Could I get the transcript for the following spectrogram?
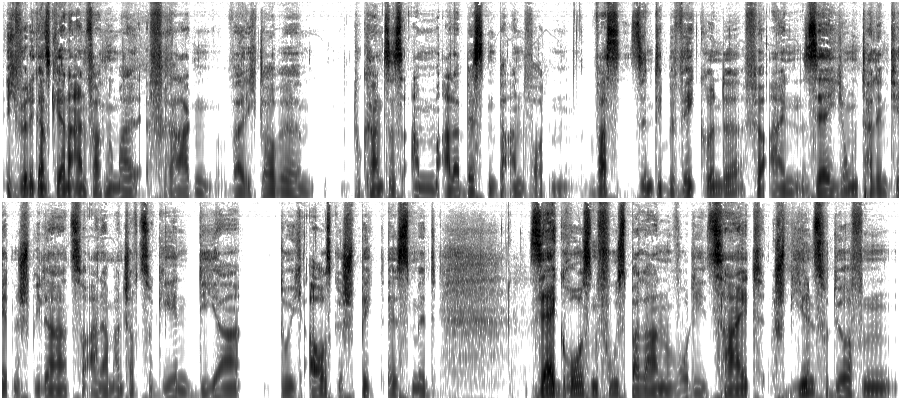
Ich würde ganz gerne einfach nur mal fragen, weil ich glaube, du kannst es am allerbesten beantworten. Was sind die Beweggründe für einen sehr jung, talentierten Spieler zu einer Mannschaft zu gehen, die ja durchaus gespickt ist mit sehr großen Fußballern, wo die Zeit spielen zu dürfen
